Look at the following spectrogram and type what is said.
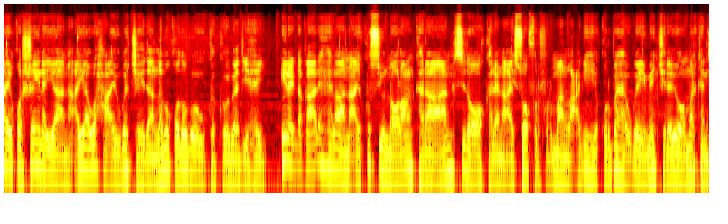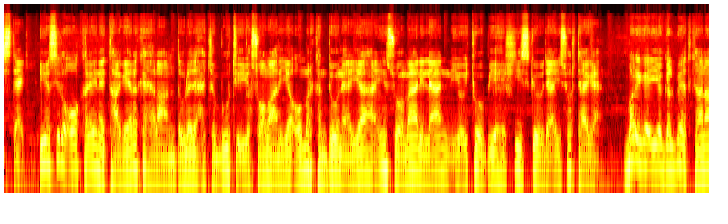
ay qorshaynayaan ayaa waxa ay uga jeedaan laba qodob oo uu ka koowaad yahay inay dhaqaale helaan ay ku sii noolaan karaan sida oo kalena ay soo furfurmaan lacagihii qurbaha uga iman jiray oo markan istaagay iyo sida oo kale inay taageero ka helaan dowladaha jabuuti iyo soomaaliya oo markan doonaya in somalilan iyo etoobiya heshiiskooda ay ishortaagaan bariga iyo galbeedkana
